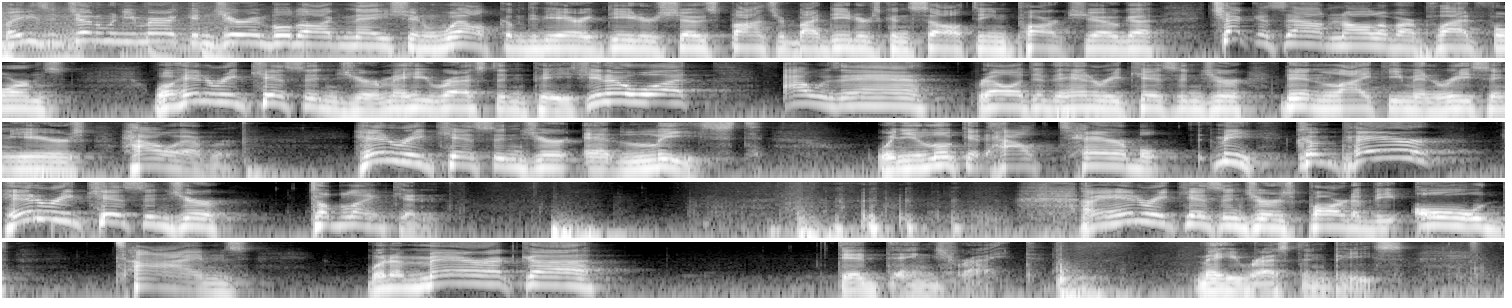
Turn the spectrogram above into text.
Ladies and gentlemen, the American Jury and Bulldog Nation, welcome to the Eric Deters Show, sponsored by Deters Consulting, Parks Yoga. Check us out on all of our platforms. Well, Henry Kissinger, may he rest in peace. You know what? I was eh relative to Henry Kissinger, didn't like him in recent years. However, Henry Kissinger, at least, when you look at how terrible, I mean, compare Henry Kissinger to Blinken. I mean, Henry Kissinger is part of the old times when America did things right. May he rest in peace.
